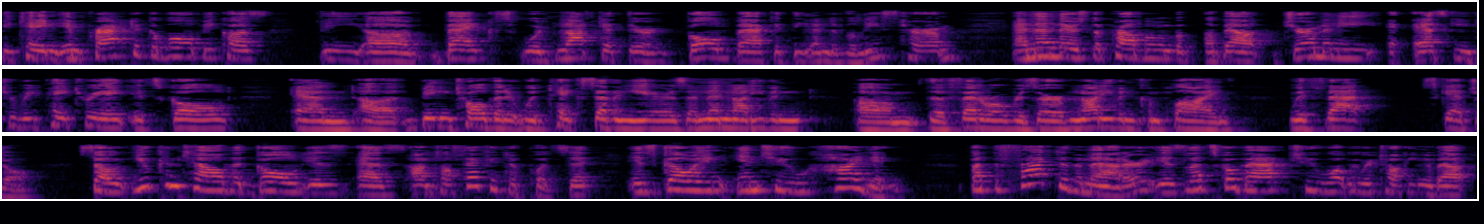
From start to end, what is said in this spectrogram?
became impracticable because the uh, banks would not get their gold back at the end of the lease term. And then there's the problem about Germany asking to repatriate its gold and uh, being told that it would take seven years, and then not even um, the Federal Reserve not even complying with that schedule. So you can tell that gold is, as Antal Fekete puts it, is going into hiding. But the fact of the matter is, let's go back to what we were talking about,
